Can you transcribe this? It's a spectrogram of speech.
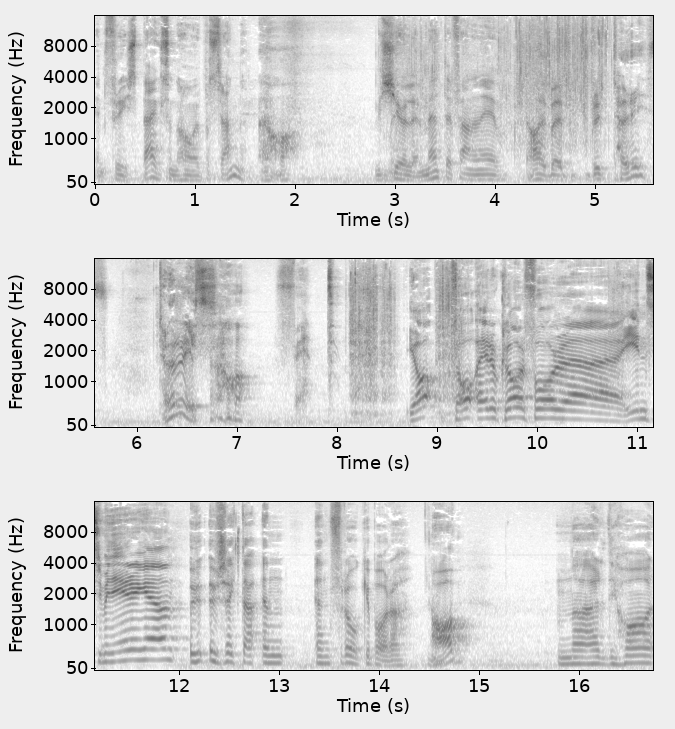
en frysbag som du har med på stranden? Ja. Med kölelementer, fan den är... Ja, jeg har brukt tørris. Törris! Ja. Fett. Ja, så är du klar för uh, insemineringen? U- ursäkta, en, en fråga bara. Ja. När, de har,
